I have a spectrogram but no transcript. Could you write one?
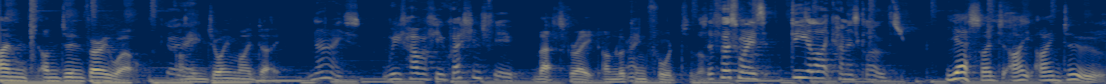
I'm I'm doing very well. I'm enjoying my day. Nice. We have a few questions for you. That's great. I'm looking Right. forward to So them. the first one is, do you like Hannah's clothes? Yes, I, I, I do.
